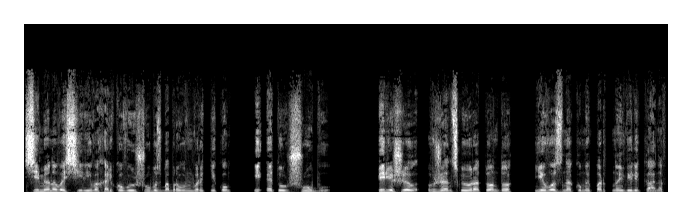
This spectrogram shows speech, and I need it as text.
Семена Васильева харьковую шубу с бобровым воротником, и эту шубу перешил в женскую ротонду его знакомый портной Великанов.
